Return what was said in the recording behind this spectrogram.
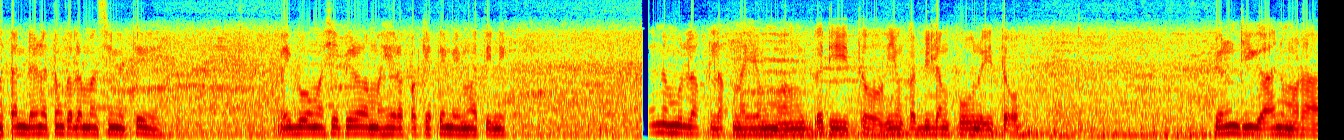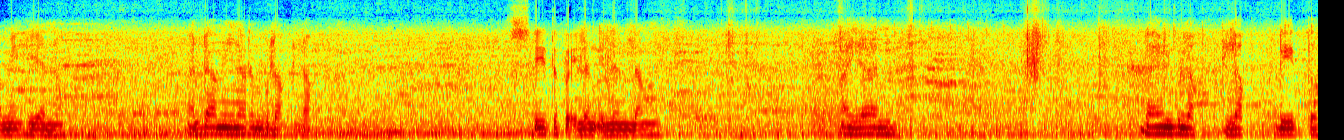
Matanda na tong kalamansi nito eh. May bunga siya pero mahirap akyatin may mga tinik. Namulaklak na yung mangga dito yung kabilang puno ito. Pero hindi gaano marami yan oh. Ang dami na rin bulaklak. Tapos dito pa ilan ilan lang. Ayan. Daming bulaklak dito.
